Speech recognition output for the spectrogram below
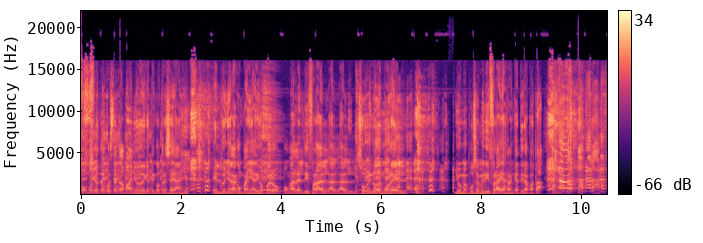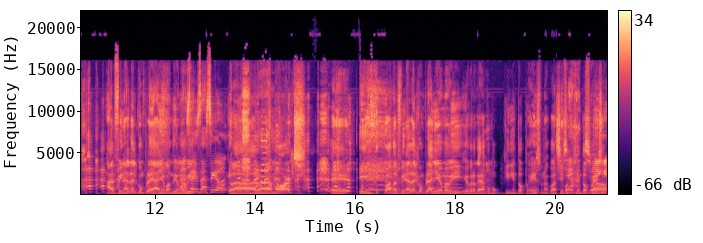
Como yo tengo este tamaño desde que tengo 13 años, el dueño de la compañía dijo, pero pónganle el disfraz al, sobrino de Morel. Yo me puse mi disfraz y arranqué a tirar. Al final del cumpleaños, cuando yo La me vi... sensación. Claro, mi amor. Eh, y cuando al final del cumpleaños yo me vi, yo creo que eran como 500 pesos, una cosa así, 400 Chacho. pesos. En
